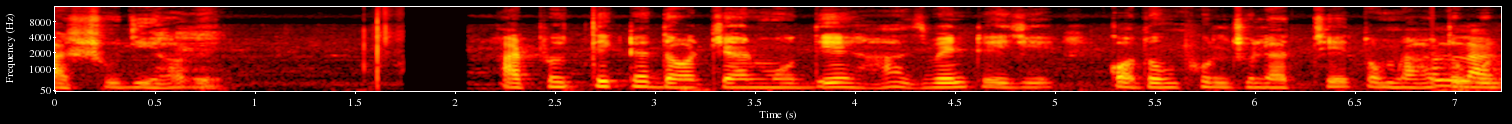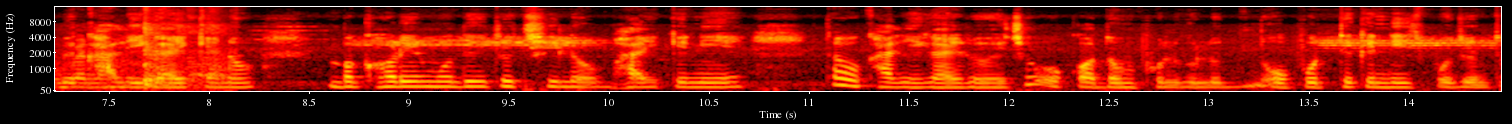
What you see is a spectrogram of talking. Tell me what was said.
আর সুজি হবে। আর প্রত্যেকটা দরজার মধ্যে হাজব্যান্ড এই যে কদম ফুল ঝুলাচ্ছে তোমরা হয়তো লাগবে বলবে খালি গায়ে কেন? বা ঘরের মধ্যেই তো ছিল ভাইকে নিয়ে তাও খালি গায়ে রয়েছে ও কদম ফুলগুলো ওপর থেকে নিচ পর্যন্ত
